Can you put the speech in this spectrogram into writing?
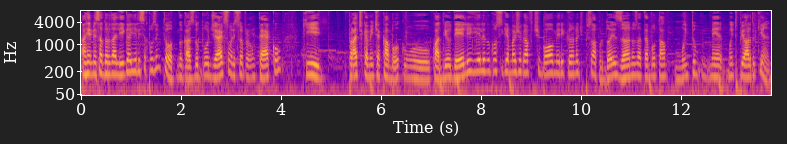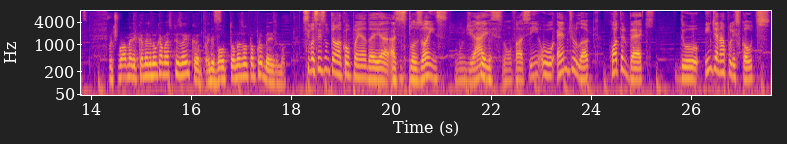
arremessador da liga e ele se aposentou. No caso do Bo Jackson, ele sofreu um tackle que praticamente acabou com o quadril dele e ele não conseguia mais jogar futebol americano, tipo, só por dois anos até voltar muito, muito pior do que antes. Futebol americano ele nunca mais pisou em campo. Ele voltou, mas voltou pro beisebol. Se vocês não estão acompanhando aí as explosões mundiais, vamos falar assim, o Andrew Luck, quarterback do Indianapolis Colts,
